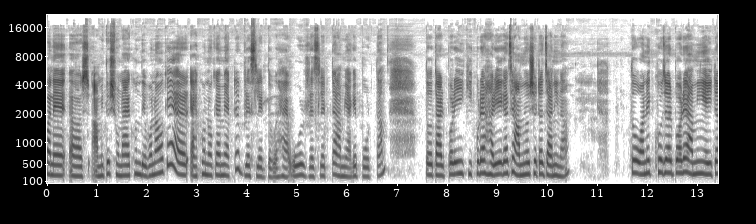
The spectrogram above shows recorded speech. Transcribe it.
মানে আমি তো সোনা এখন দেবো না ওকে, আর এখন ওকে আমি একটা ব্রেসলেট দেবো হ্যাঁ ওর ব্রেসলেটটা আমি আগে পরতাম তো তারপরেই কি করে হারিয়ে গেছে আমিও সেটা জানি না তো অনেক খোঁজার পরে আমি এইটা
